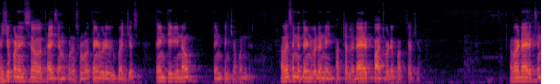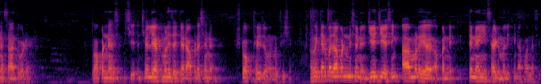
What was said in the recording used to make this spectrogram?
હજી પણ સ થાય છે અંકોનો સરવાળો. ત્રણ વડે વિભાજ્ય છે. ત્રણ તેરી નવ, ત્રણ પંચા પંદર. હવે છે ને ત્રણ વડે નહીં ભાગ ચાલે. ડાયરેક્ટ પાંચ વડે ભાગ ચાલશે. હવે ડાયરેક્ટ છે ને સાત વડે. તો આપણને છેલ્લી એક મળી જાય ત્યારે આપણે છે ને સ્ટોપ થઈ જવાનું થશે. હવે ત્યારબાદ આપણને છે ને જે જે આ મળે આપણને તેને અહીં સાઈડમાં લખી નાખવાના છે.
